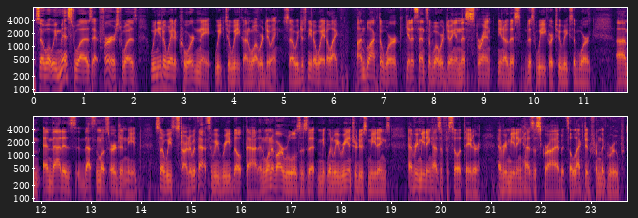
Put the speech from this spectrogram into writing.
So what we missed was at first was we need a way to coordinate week to week on what we're doing. So we just need a way to like unblock the work, get a sense of what we're doing in this sprint, you know, this this week or two weeks of work, um, and that is that's the most urgent need. So we started with that. So we rebuilt that, and one of our rules is that me- when we reintroduce meetings, every meeting has a facilitator, every meeting has a scribe. It's elected from the group,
